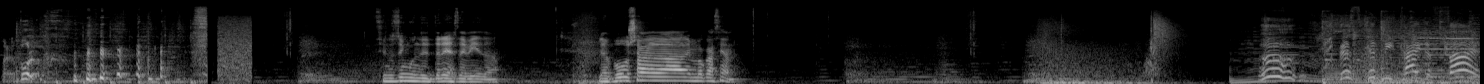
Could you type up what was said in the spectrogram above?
Por el culo. 153 de vida. ¿Le puedo usar la invocación? This could be kind of fun.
